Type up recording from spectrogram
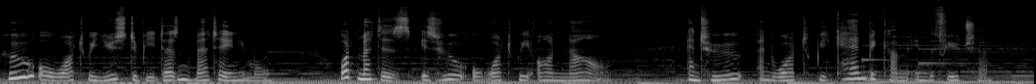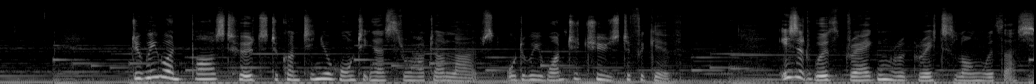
Who or what we used to be doesn't matter anymore. What matters is who or what we are now, and who and what we can become in the future. Do we want past hurts to continue haunting us throughout our lives, or do we want to choose to forgive? Is it worth dragging regrets along with us?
